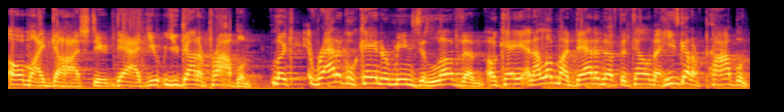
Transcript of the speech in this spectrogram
Oh my gosh, dude. Dad, you, you got a problem. Look, radical candor means you love them, okay? And I love my dad enough to tell him that he's got a problem.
